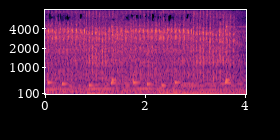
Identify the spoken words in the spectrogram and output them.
Thank you.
